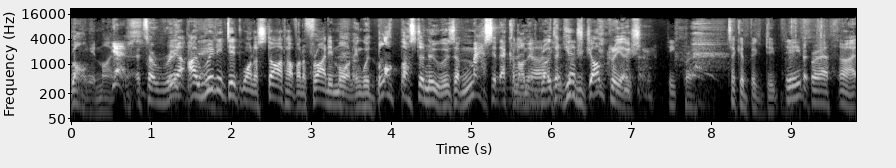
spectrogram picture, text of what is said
wrong in my yes. opinion. It's a rigged yeah, I really did want to start off on a Friday morning with blockbuster news of massive economic growth and huge job creation. Deep breath. Take a big deep breath. Deep breath. All right.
